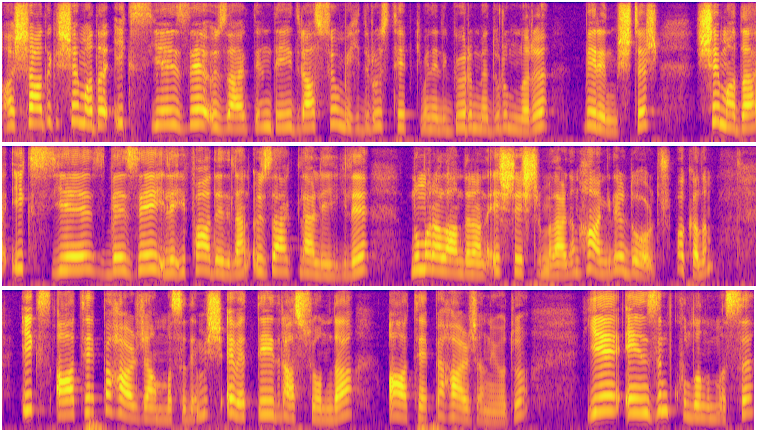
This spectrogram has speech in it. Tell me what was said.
Aşağıdaki şemada X, Y, Z özelliklerinin dehidrasyon ve hidroliz tepkimeleri görünme durumları verilmiştir. Şemada X, Y ve Z ile ifade edilen özelliklerle ilgili numaralandıran eşleştirmelerden hangileri doğrudur? Bakalım. X ATP harcanması demiş. Evet dehidrasyonda ATP harcanıyordu. Y enzim kullanılması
